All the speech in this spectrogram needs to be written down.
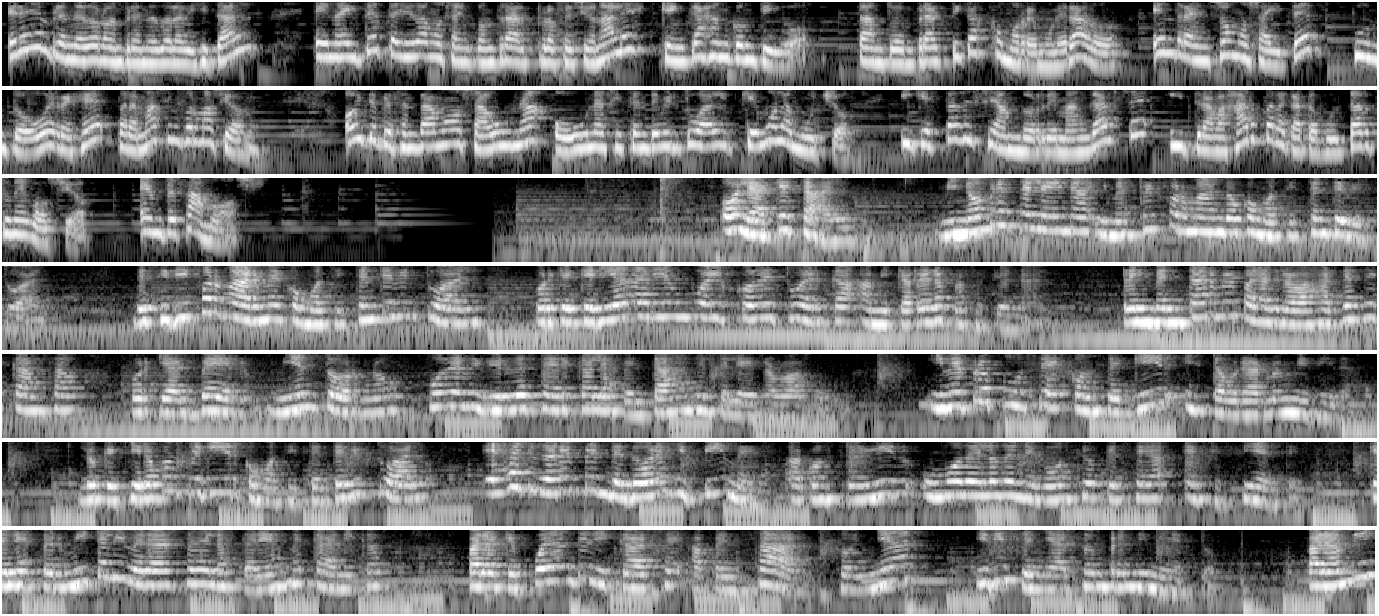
¿Eres emprendedor o emprendedora digital? En AITED te ayudamos a encontrar profesionales que encajan contigo, tanto en prácticas como remunerado. Entra en somosaited.org para más información. Hoy te presentamos a una o un asistente virtual que mola mucho y que está deseando remangarse y trabajar para catapultar tu negocio. ¡Empezamos! Hola, ¿qué tal? Mi nombre es Elena y me estoy formando como asistente virtual. Decidí formarme como asistente virtual porque quería darle un vuelco de tuerca a mi carrera profesional, reinventarme para trabajar desde casa porque al ver mi entorno pude vivir de cerca las ventajas del teletrabajo y me propuse conseguir instaurarlo en mi vida. Lo que quiero conseguir como asistente virtual es ayudar a emprendedores y pymes a construir un modelo de negocio que sea eficiente, que les permita liberarse de las tareas mecánicas para que puedan dedicarse a pensar, soñar y diseñar su emprendimiento. Para mí,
